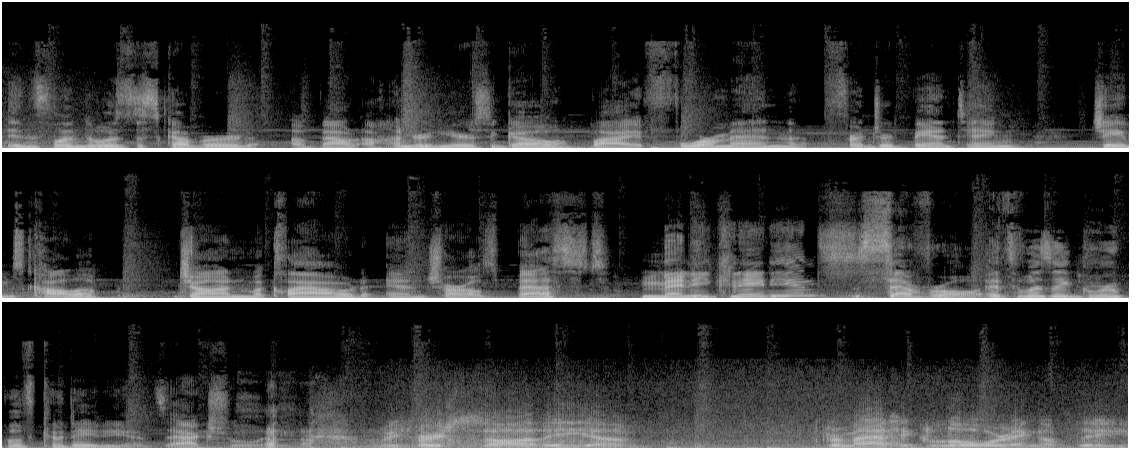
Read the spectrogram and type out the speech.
Insulin was discovered about 100 years ago by four men Frederick Banting, James Collip, John Macleod, and Charles Best. Many Canadians? Several. It was a group of Canadians, actually. we first saw the uh, dramatic lowering of the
